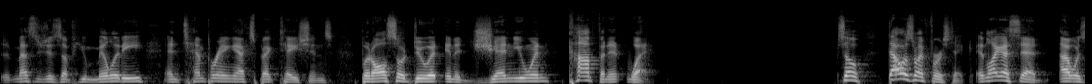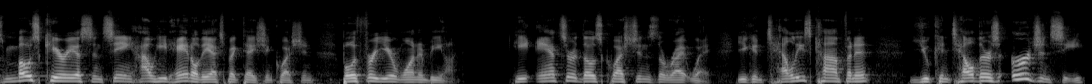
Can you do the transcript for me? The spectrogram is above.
messages of humility and tempering expectations, but also do it in a genuine, confident way. So that was my first take. And like I said, I was most curious in seeing how he'd handle the expectation question, both for year one and beyond. He answered those questions the right way. You can tell he's confident. You can tell there's urgency.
